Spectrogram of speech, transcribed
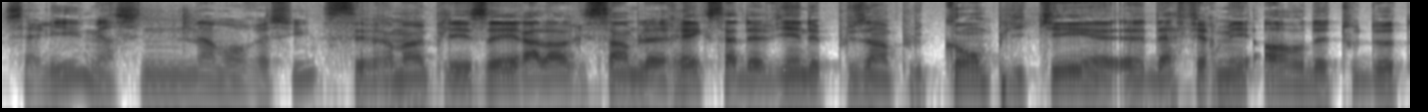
Salut, merci de m'avoir reçu. C'est vraiment un plaisir. Alors, il semblerait que ça devient de plus en plus compliqué euh, d'affirmer hors de tout doute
